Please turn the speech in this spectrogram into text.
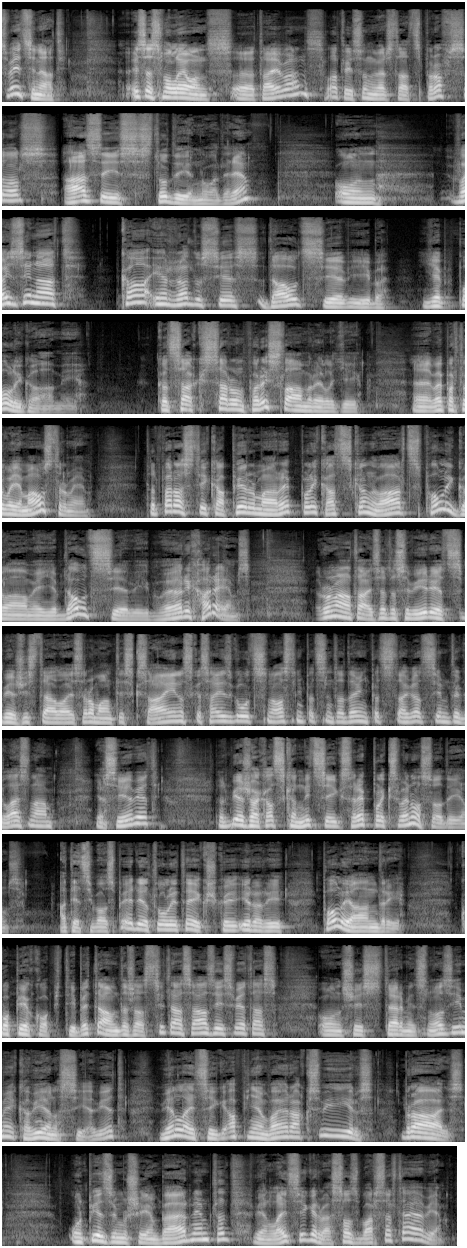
Sveicināti! Es esmu Leons Taivāns, Latvijas Universitātes profesors Āzijas studiju nodaļā. Un vai zināt, kā ir radusies daudzsievība, jeb poligāmija? Kad sākas saruna par islāma reliģiju vai par tuvajiem austrumiem, tad parasti kā pirmā replika atskan vārds poligāmija, jeb daudzsievība vai arī harēms. Runātājs, ja tas ir vīrietis, bieži iztēlojas romantiskas ainas, kas aizgūtas no 18. un 19. gadsimta gleznām. Ja sieviete, tad biežāk atskan nicīgas repliks vai nosodījums. Attiecībā uz pēdējo tūlīt teikšu, ka ir arī poliandrija, ko piekopja Tibetā un dažās citās Āzijas vietās. Un šis termins nozīmē, ka viena sieviete vienlaicīgi apņem vairākus vīrus, brāļus, un piedzimušajiem bērniem tad vienlaicīgi ir vesels bars ar tēviem.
